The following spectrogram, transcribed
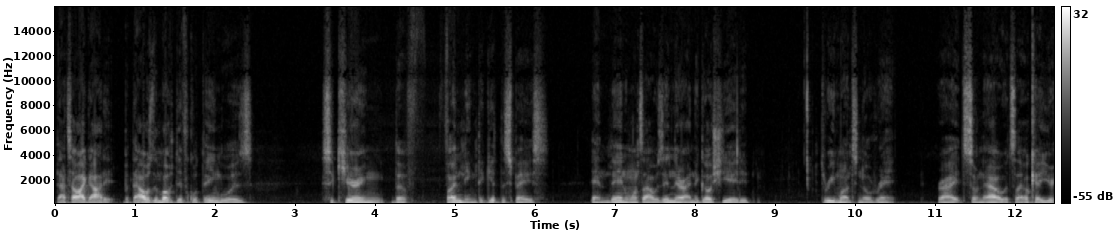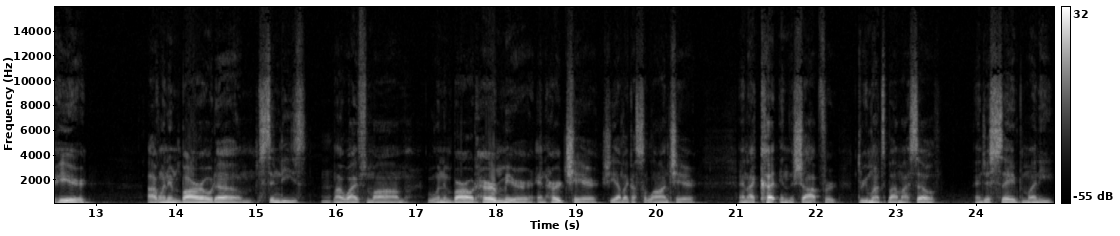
that's how I got it. But that was the most difficult thing was securing the funding to get the space And then once I was in there, I negotiated three months no rent, right? So now it's like, okay, you're here. I went and borrowed um, Cindy's, my wife's mom, went and borrowed her mirror and her chair. She had like a salon chair. And I cut in the shop for three months by myself and just saved money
